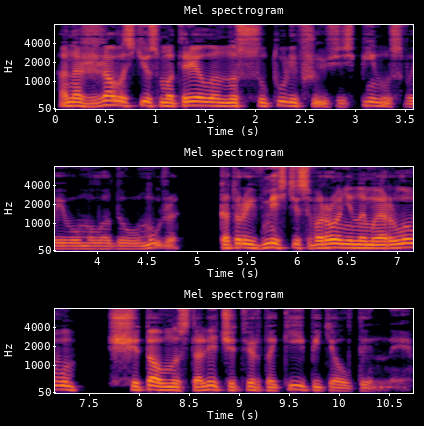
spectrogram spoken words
она с жалостью смотрела на сутулившуюся спину своего молодого мужа, который вместе с Ворониным и Орловым считал на столе четвертаки и пятиалтынные.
